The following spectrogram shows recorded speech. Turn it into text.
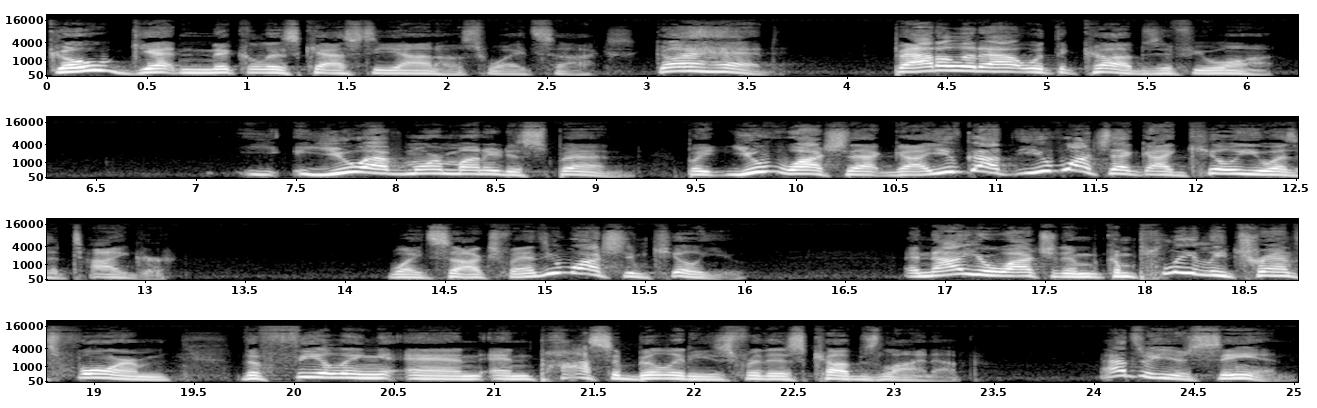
Go get Nicholas Castellanos, White Sox. Go ahead. Battle it out with the Cubs if you want you have more money to spend, but you've watched that guy. You've got you've watched that guy kill you as a tiger. White Sox fans, you watched him kill you. And now you're watching him completely transform the feeling and, and possibilities for this Cubs lineup. That's what you're seeing.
